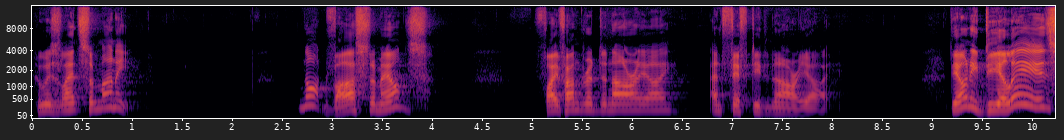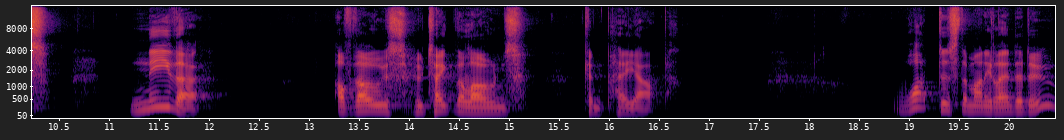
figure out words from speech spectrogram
who has lent some money. Not vast amounts, 500 denarii and 50 denarii. The only deal is neither of those who take the loans can pay up. What does the moneylender do?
